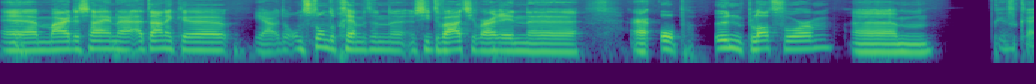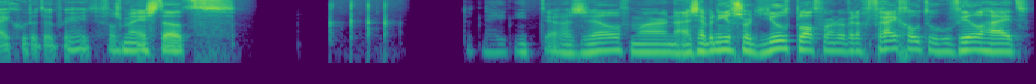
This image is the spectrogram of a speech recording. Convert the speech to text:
Eh, maar er zijn eh, uiteindelijk, eh, ja, er ontstond op een gegeven moment een, een situatie waarin eh, er op een platform, ehm, even kijken hoe dat ook weer heet. Volgens mij is dat, dat heet niet Terra zelf, maar nou, ze hebben in ieder geval een soort yield platform. Er werd een vrij grote hoeveelheid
